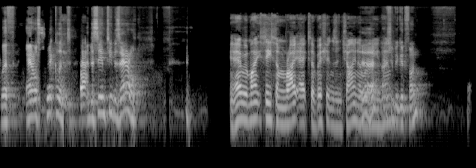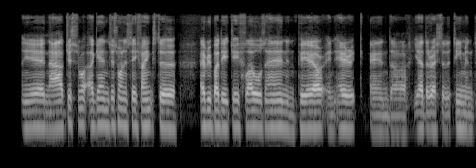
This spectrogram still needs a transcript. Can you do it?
with Earl Strickland in the same team as Earl. Yeah, we might see some right exhibitions in China Yeah, that him. should be good fun. Yeah, nah, just again, just want to say thanks to everybody at J Flowers, and Pierre and Eric, and uh, yeah, the rest of the team, and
